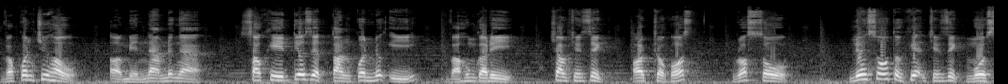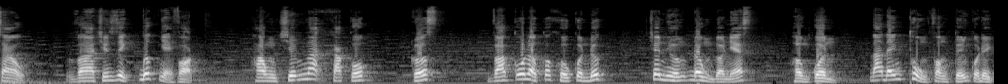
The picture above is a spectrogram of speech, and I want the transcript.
và quân chư hầu ở miền Nam nước Nga sau khi tiêu diệt toàn quân nước Ý và Hungary trong chiến dịch Otrogos Rosso. Liên Xô thực hiện chiến dịch ngôi sao và chiến dịch bước nhảy vọt, hòng chiếm lại Kharkov, Kursk và cô lập các khối quân Đức trên hướng đông Donetsk. Hồng quân đã đánh thủng phòng tuyến của địch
